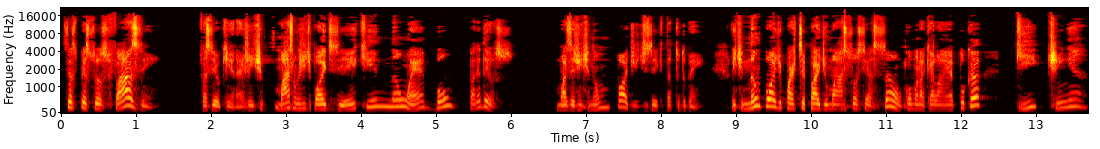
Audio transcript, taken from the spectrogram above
Se as pessoas fazem, fazer o quê, né? A gente, o máximo que a gente pode dizer é que não é bom para Deus. Mas a gente não pode dizer que está tudo bem. A gente não pode participar de uma associação, como naquela época, que tinha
